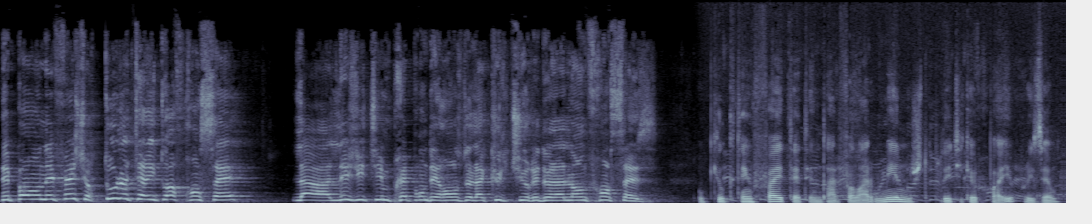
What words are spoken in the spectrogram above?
dépend en effet sur tout le territoire français la légitime prépondérance de la culture et de la langue française. Aquilo que tem feito é tentar falar menos de política europeia, por exemplo,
